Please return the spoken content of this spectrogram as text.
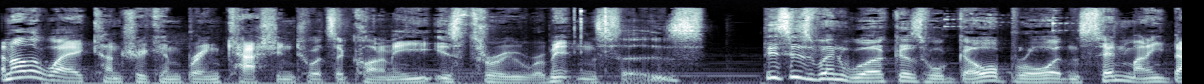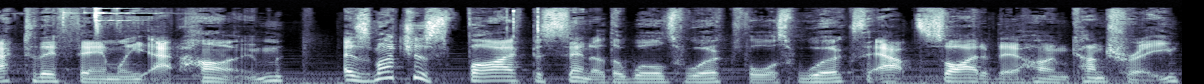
Another way a country can bring cash into its economy is through remittances. This is when workers will go abroad and send money back to their family at home. As much as 5% of the world's workforce works outside of their home country,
